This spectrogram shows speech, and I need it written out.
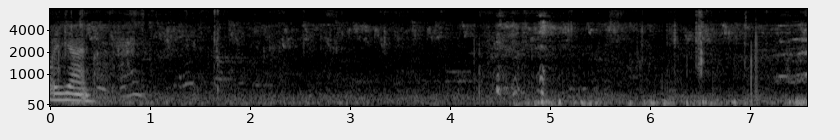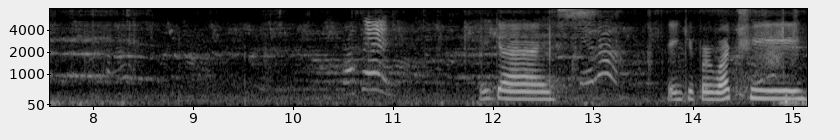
Ayan. Rasen, Hey guys. Thank you for watching.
